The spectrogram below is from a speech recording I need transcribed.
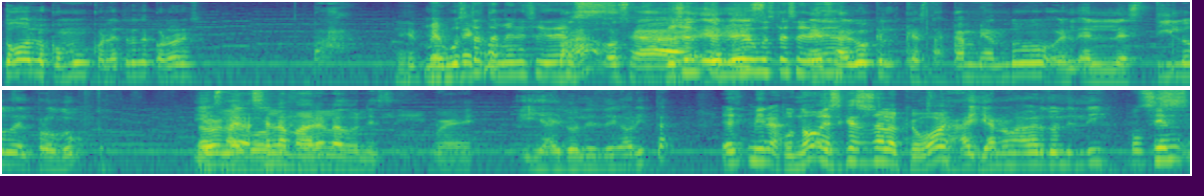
todo lo común con letras de colores, va, Eh, Me gusta también esa idea. va, o sea, De hecho, también me es, gusta esa es idea. algo que, que está cambiando el, el estilo del producto. Y Pero es le hace la madre a la. Duelist League, güey. Y hay Duelist League ahorita. Es- mira, Pues no, es que eso es a lo que voy. Ay, ya no va a haber Duelist League. Pues cien-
